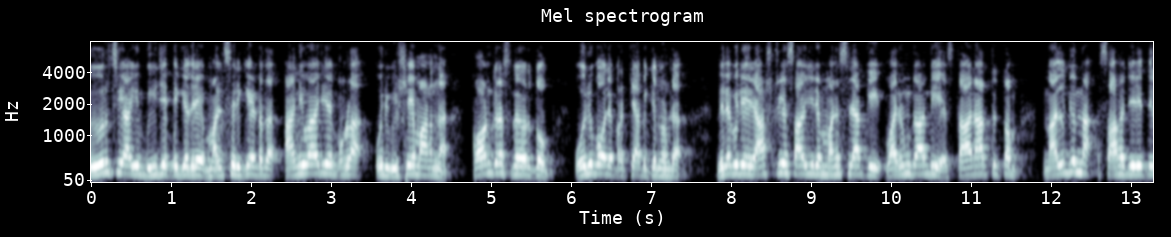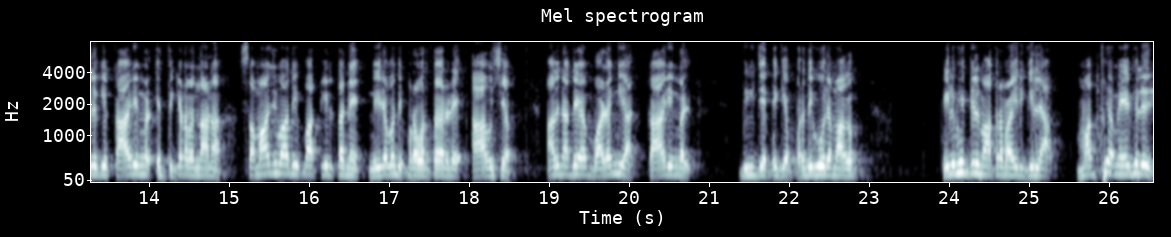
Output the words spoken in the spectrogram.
തീർച്ചയായും ബി ജെ പിക്കെതിരെ മത്സരിക്കേണ്ടത് അനിവാര്യമുള്ള ഒരു വിഷയമാണെന്ന് കോൺഗ്രസ് നേതൃത്വം ഒരുപോലെ പ്രഖ്യാപിക്കുന്നുണ്ട്. നിലവിലെ രാഷ്ട്രീയ സാഹചര്യം മനസ്സിലാക്കി വരുൺ ഗാന്ധിയെ സ്ഥാനാർത്ഥിത്വം നൽകുന്ന സാഹചര്യത്തിലേക്ക് കാര്യങ്ങൾ എത്തിക്കണമെന്നാണ് സമാജ്വാദി പാർട്ടിയിൽ തന്നെ നിരവധി പ്രവർത്തകരുടെ ആവശ്യം. അതിന് അദ്ദേഹം വഴങ്ങിയാൽ കാര്യങ്ങൾ ബി ജെ പിക്ക് പ്രതികൂലമാകും. പിലിഭിറ്റിൽ മാത്രമായിരിക്കില്ല മധ്യമേഖലയിൽ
